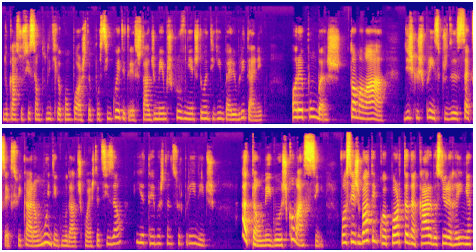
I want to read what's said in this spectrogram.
do que a associação política composta por 53 Estados-membros provenientes do antigo Império Britânico. Ora, pumbas, toma lá! Diz que os príncipes de Sussex ficaram muito incomodados com esta decisão e até bastante surpreendidos. Então, amigos, como assim? Vocês batem com a porta na cara da senhora rainha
